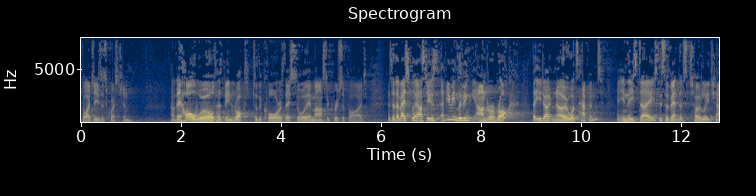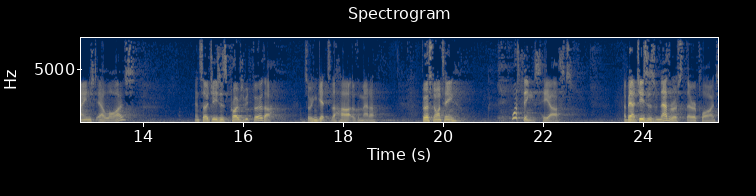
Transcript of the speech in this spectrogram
by Jesus' question. Now, their whole world has been rocked to the core as they saw their master crucified. And so they basically asked Jesus, Have you been living under a rock that you don't know what's happened in these days, this event that's totally changed our lives? And so Jesus probes a bit further so we can get to the heart of the matter. Verse 19 What things? he asked. About Jesus of Nazareth, they replied.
